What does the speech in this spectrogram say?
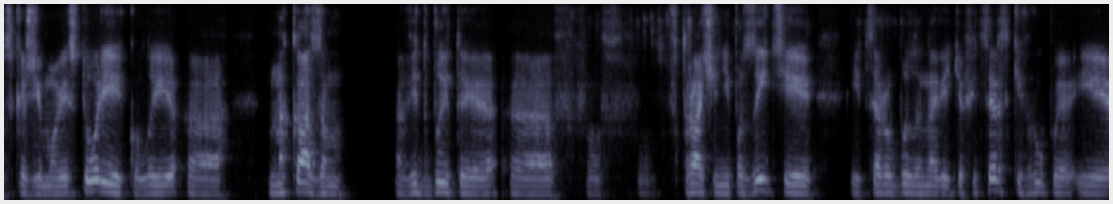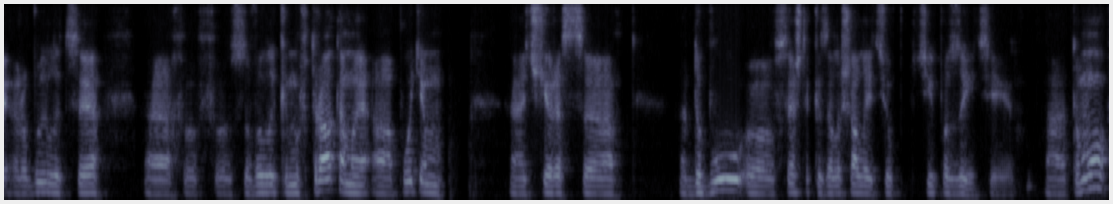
скажімо, історії, коли наказом відбити втрачені позиції, і це робили навіть офіцерські групи, і робили це е, з великими втратами, а потім е, через е, добу все ж таки залишали цю ці позиції. Тому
